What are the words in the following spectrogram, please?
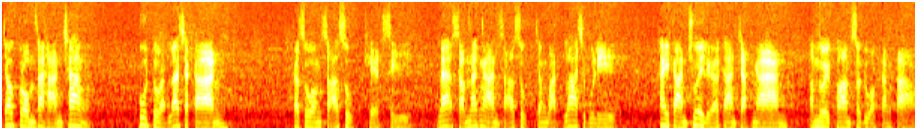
เจ้ากรมทหารช่าง ผู้ตรวจราชการ กระทรวงสาธารณสุขเขต 4 และสำนักงานสาธารณสุขจังหวัดราชบุรี ให้การช่วยเหลือการจัดงานอำนวยความสะดวกต่าง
